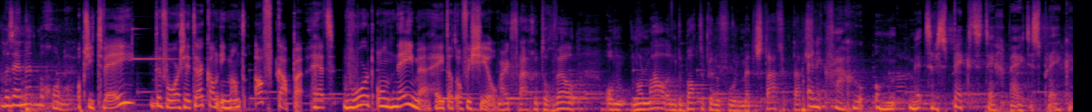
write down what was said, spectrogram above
We zijn net begonnen. Optie 2, de voorzitter kan iemand afkappen. Het woord ontnemen heet dat officieel. Maar ik vraag u toch wel om normaal een debat te kunnen voeren met de staatssecretaris. En ik vraag u om met respect tegen mij te spreken.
